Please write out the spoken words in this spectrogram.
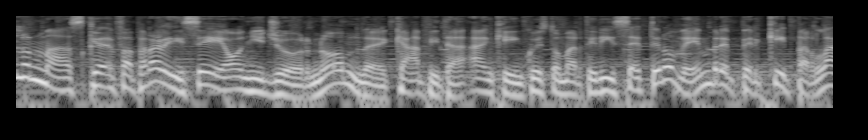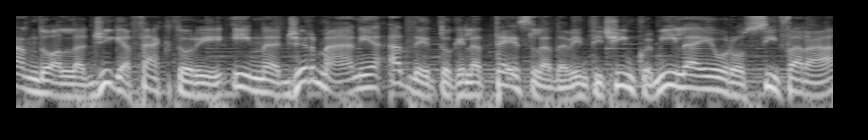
Elon Musk fa parlare di sé ogni giorno, eh, capita anche in questo martedì 7 novembre perché parlando alla Gigafactory in Germania ha detto che la Tesla da 25.000 euro si farà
